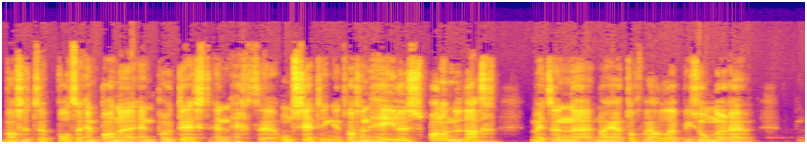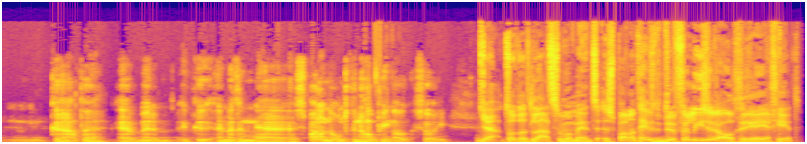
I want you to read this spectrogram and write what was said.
was het potten en pannen en protest en echt ontzetting. Het was een hele spannende dag met een, nou ja, toch wel bijzondere krappe, met, met een spannende ontknoping ook, sorry. Ja, tot het laatste moment. Spannend heeft de verliezer al gereageerd?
